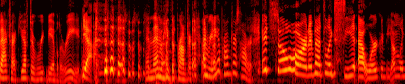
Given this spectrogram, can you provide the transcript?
backtrack. You have to re- be able to read. yeah. And then read the prompter. And reading a prompter is hard. It's so hard. I've had to like see it at work, and I'm like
